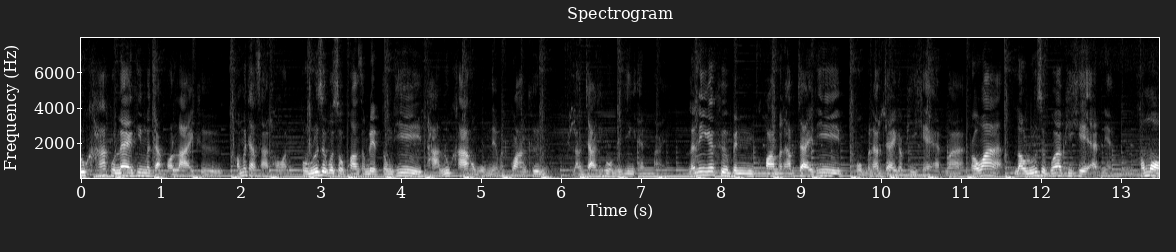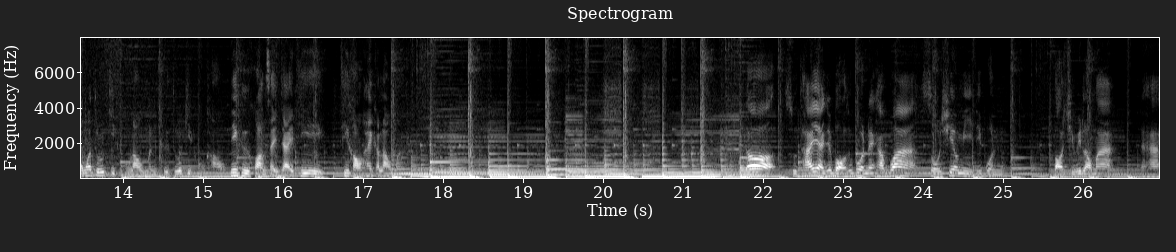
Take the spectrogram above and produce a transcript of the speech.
ลูกค้าคนแรกที่มาจากออนไลน์คือเขามาจากสาทรผมรู้สึกประสบความสำเร็จตรงที่ฐานลูกค้าของผมเนี่ยมันกว้างขึ้น หลังจากที่ผมได้ยิงแอดไป และนี่ก็คือเป็นความประทับใจที่ผมประทับใจกับ PK Ad มาก เพราะว่าเรารู้สึกว่า PK Ad เนี่ยเขามองว่าธุรกิจของเรา มันคือธุรกิจของเขา นี่คือความใส่ใจที่ที่เขาให้กับเรามา ก็สุดท้ายอยากจะบอกทุกคนนะครับว่าโซเชียลมีอิทธิพลต่อชีวิตเรามากนะฮะ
